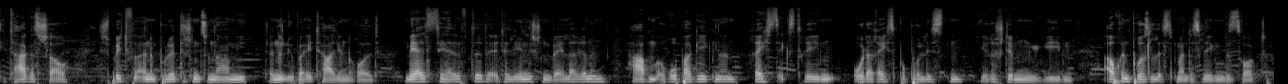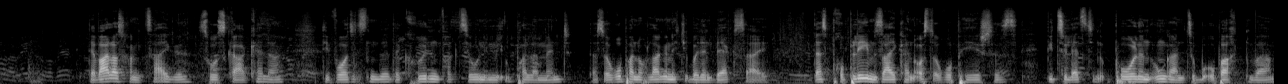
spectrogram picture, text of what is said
Die Tagesschau spricht von einem politischen Tsunami, der nun über Italien rollt. Mehr als die Hälfte der italienischen Wählerinnen haben Europagegnern, Rechtsextremen oder Rechtspopulisten ihre Stimmen gegeben. Auch in Brüssel ist man deswegen besorgt. Der Wahlausgang zeige, so Ska Keller, die Vorsitzende der grünen Fraktion im EU-Parlament, dass Europa noch lange nicht über den Berg sei. Das Problem sei kein osteuropäisches, wie zuletzt in Polen und Ungarn zu beobachten war,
